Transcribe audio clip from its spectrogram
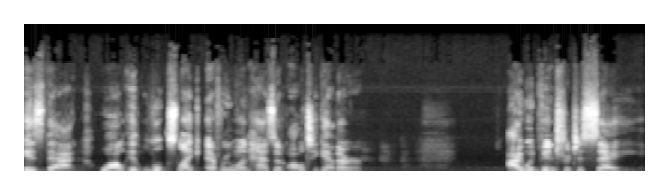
is that while it looks like everyone has it all together, I would venture to say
